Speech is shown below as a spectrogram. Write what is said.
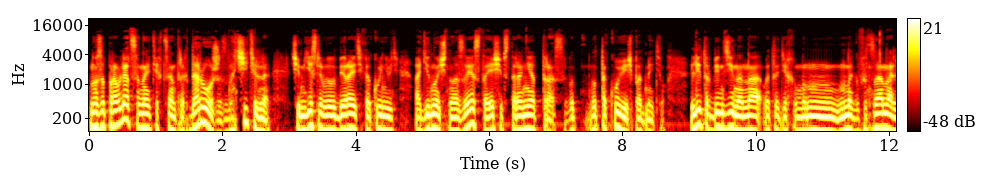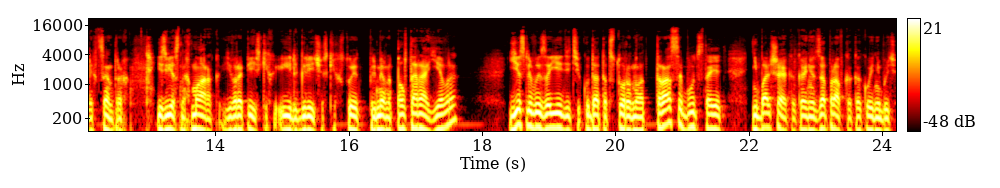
но заправляться на этих центрах дороже значительно, чем если вы выбираете какую-нибудь одиночную АЗС, стоящий в стороне от трассы. Вот, вот такую вещь подметил. Литр бензина на вот этих многофункциональных центрах известных марок европейских или греческих стоит примерно полтора евро – если вы заедете куда-то в сторону от трассы, будет стоять небольшая какая-нибудь заправка какой-нибудь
